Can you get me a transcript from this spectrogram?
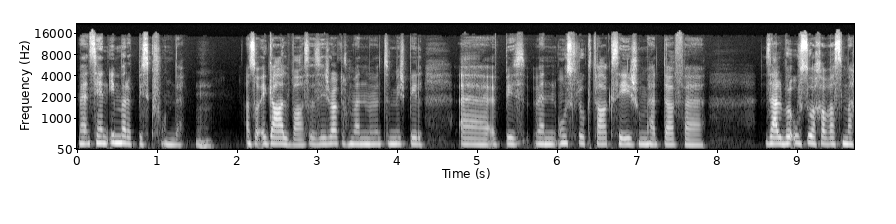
man, sie haben immer etwas gefunden. Mhm. Also egal was. Es ist wirklich, wenn man zum Beispiel äh, etwas, wenn ein Ausflugtag war und man hat dürfen selber aussuchen, was man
